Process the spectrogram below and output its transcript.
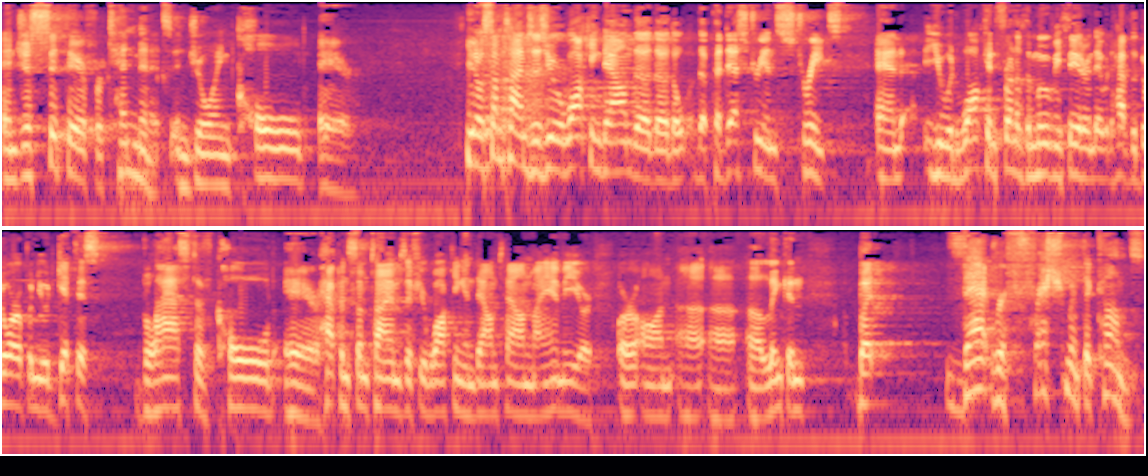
and just sit there for 10 minutes enjoying cold air. You know, sometimes as you were walking down the, the, the, the, pedestrian streets and you would walk in front of the movie theater and they would have the door open, you would get this blast of cold air. Happens sometimes if you're walking in downtown Miami or, or on uh, uh, uh, Lincoln. But that refreshment that comes.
